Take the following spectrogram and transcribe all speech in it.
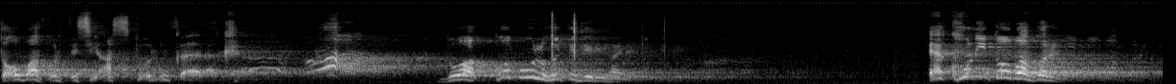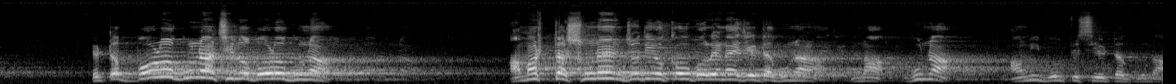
তবা করতেছি, আজকেও লুকায় রাখেন। দোয়া কবুল হইতে দেরি হয় না এখনই তবা করেন। এটা বড় গুণা ছিল, বড় গুণা আমারটা শুনেন, যদিও কেউ বলে নাই যে এটা গুণা না। গুণা আমি বলতেছি এটা গুণা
